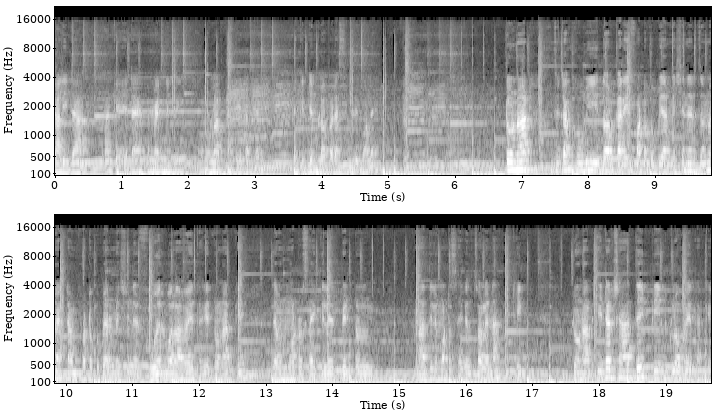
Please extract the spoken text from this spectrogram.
কালিটা থাকে, এটা একটা ম্যাগনেটিক রোলার থাকে এটাতে, এটাকে ডেভেলপার অ্যাসেম্বলি বলে। টোনার যেটা খুবই দরকারি ফটোকপিয়ার মেশিনের জন্য। একটা ফটোকপিয়ার মেশিনের ফুয়েল বলা হয়ে থাকে টোনারকে। যেমন মোটরসাইকেলের পেট্রোল না দিলে মোটরসাইকেল চলে না, ঠিক। টোনার, এটার সাহায্যেই প্রিন্টগুলো হয়ে থাকে।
